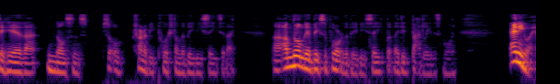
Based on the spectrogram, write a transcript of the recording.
to hear that nonsense sort of trying to be pushed on the BBC today. Uh, I'm normally a big supporter of the BBC, but they did badly this morning. Anyway,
